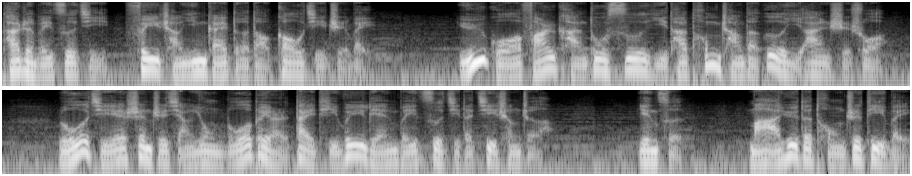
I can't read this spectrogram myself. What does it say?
他认为自己非常应该得到高级职位。雨果·法尔坎杜斯以他通常的恶意暗示说，罗杰甚至想用罗贝尔代替威廉为自己的继承者。因此，马约的统治地位，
